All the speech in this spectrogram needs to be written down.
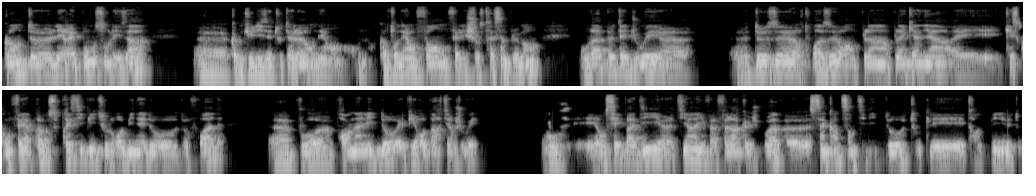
Quand euh, les réponses, on les a, euh, comme tu disais tout à l'heure, on est en, quand on est enfant, on fait les choses très simplement. On va peut-être jouer euh, euh, deux heures, trois heures en plein, plein cagnard et qu'est-ce qu'on fait? Après, on se précipite sous le robinet d'eau, froide euh, pour prendre un litre d'eau et puis repartir jouer. On, et on s'est pas dit, tiens, il va falloir que je boive 50 centilitres d'eau toutes les 30 minutes, ou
